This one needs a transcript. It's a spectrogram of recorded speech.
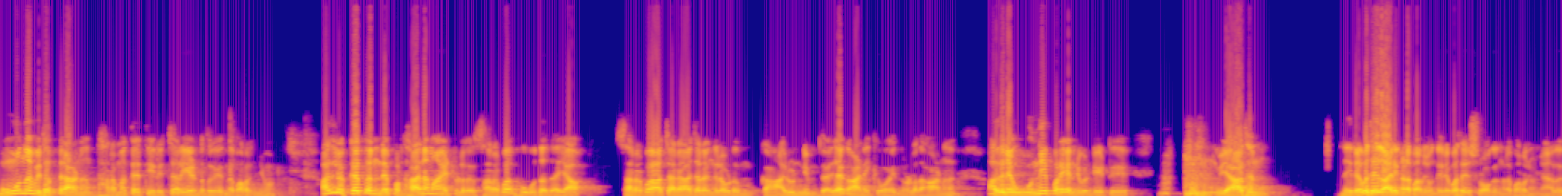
മൂന്ന് വിധത്തിലാണ് ധർമ്മത്തെ തിരിച്ചറിയേണ്ടത് എന്ന് പറഞ്ഞു. അതിലൊക്കെ തന്നെ പ്രധാനമായിട്ടുള്ളത് സർവഭൂതദയ സർവചരാചരങ്ങളോടും കാരുണ്യം ദയ കാണിക്കുക എന്നുള്ളതാണ്. അതിനെ ഊന്നിപ്പറയാൻ വേണ്ടിയിട്ട് വ്യാധൻ നിരവധി കാര്യങ്ങൾ പറഞ്ഞു നിരവധി ശ്ലോകങ്ങൾ പറഞ്ഞു. ഞാനത്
